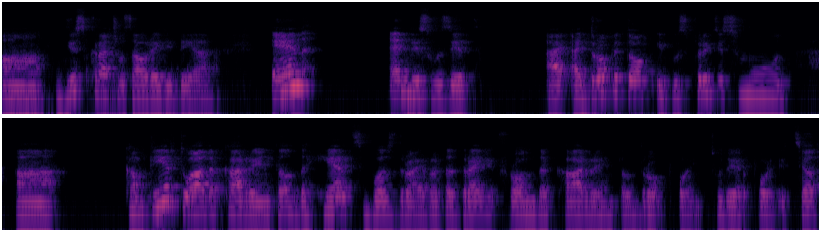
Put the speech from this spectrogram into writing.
Uh, this scratch was already there. And and this was it. I, I drop it off. It was pretty smooth. Uh, compared to other car rental the Hertz bus driver that drive you from the car rental drop point to the airport itself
